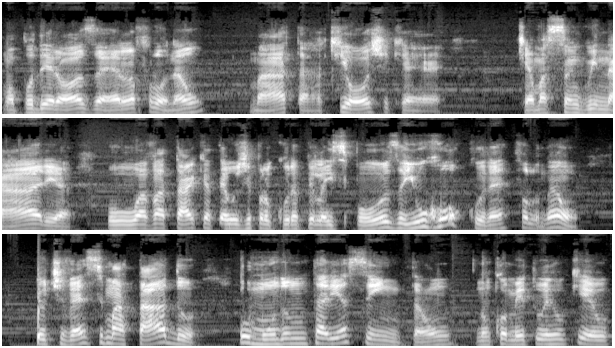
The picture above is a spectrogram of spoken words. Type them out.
uma poderosa. Ela falou: não, mata. A Kyoshi, que é, que é uma sanguinária. O Avatar, que até hoje procura pela esposa. E o Roku, né? Falou: não, se eu tivesse matado, o mundo não estaria assim. Então, não cometa o erro que eu.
